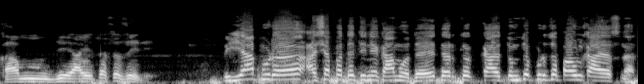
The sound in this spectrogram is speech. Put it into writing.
काम जे आहे तसंच आहे ते. यापुढं अशा पद्धतीने काम होत आहे तर तो काय तुमचं पुढचं पाऊल काय असणार?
